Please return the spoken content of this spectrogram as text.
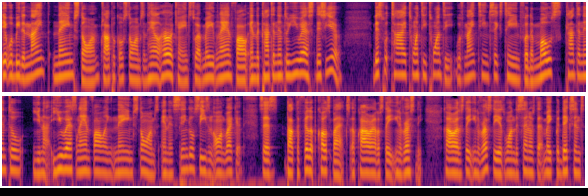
It will be the ninth named storm, tropical storms, and hurricanes to have made landfall in the continental U.S. this year. This would tie 2020 with 1916 for the most continental U.S. landfalling named storms in a single season on record, says Dr. Philip Klotzbach of Colorado State University. Colorado State University is one of the centers that make predictions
